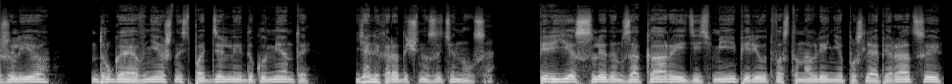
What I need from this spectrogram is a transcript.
жилье, другая внешность, поддельные документы. Я лихорадочно затянулся. Переезд следом за Карой и детьми, период восстановления после операции,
